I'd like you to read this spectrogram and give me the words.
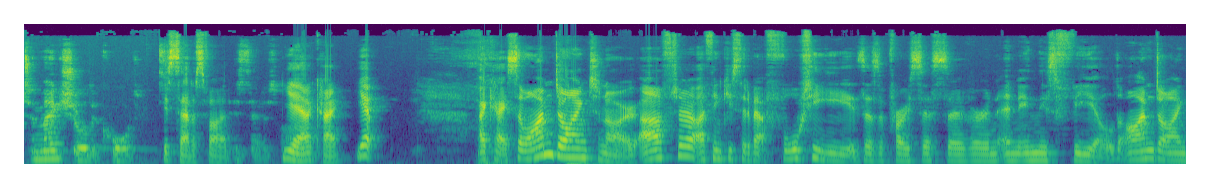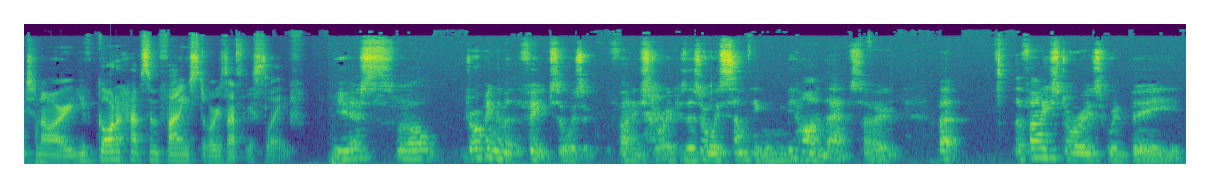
to make sure the court Is satisfied. is satisfied. Yeah, okay. Yep. Okay, so I'm dying to know after I think you said about 40 years as a process server and, and in this field, I'm dying to know you've got to have some funny stories up your sleeve. Yes, well, dropping them at the feet is always a funny story because there's always something behind that. So, but the funny stories would be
